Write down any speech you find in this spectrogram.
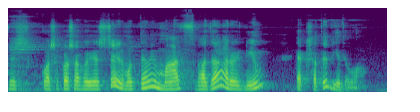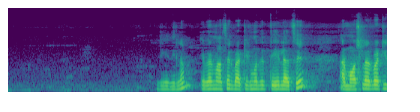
বেশ কষা কষা হয়ে এসছে। এর মধ্যে আমি মাছ ভাজা আর ওই ডিম একসাথে দিয়ে দেবো। দিয়ে দিলাম। এবার মাছের বাটির মধ্যে তেল আছে আর মশলার বাটি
